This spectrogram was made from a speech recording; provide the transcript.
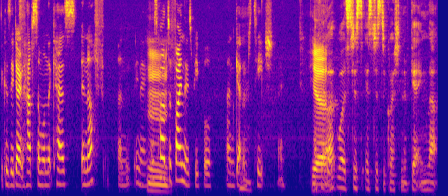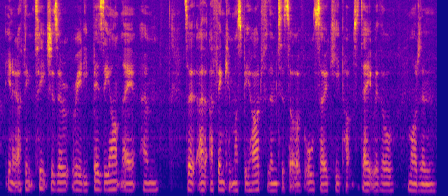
because they don't have someone that cares enough, and you know it's hard hmm. to find those people and get them hmm. to teach. So. yeah, I feel- well, it's just it's just a question of getting that. You know, I think teachers are really busy, aren't they? Um, so I, I think it must be hard for them to sort of also keep up to date with all modern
